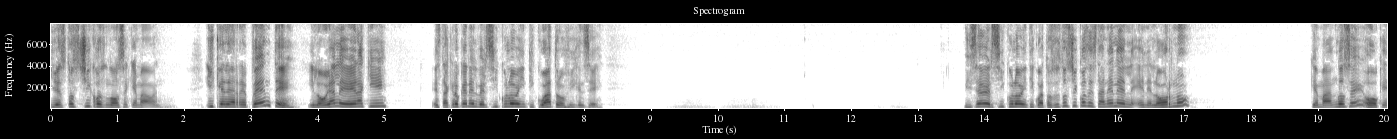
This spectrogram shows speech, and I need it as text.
Y estos chicos no se quemaban. Y que de repente, y lo voy a leer aquí, está creo que en el versículo 24, fíjense, Dice versículo 24, estos chicos están en el, en el horno quemándose o, que,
